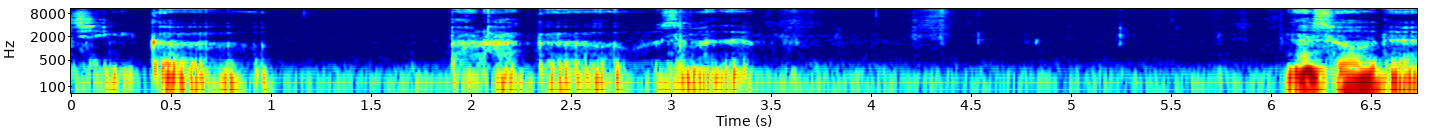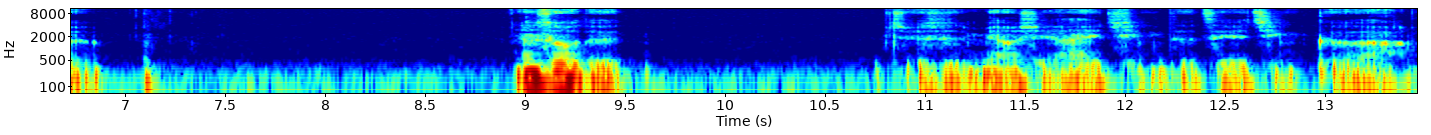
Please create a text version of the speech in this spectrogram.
情歌、巴拉歌什么的。那时候的那时候的，就是描写爱情的这些情歌啊，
